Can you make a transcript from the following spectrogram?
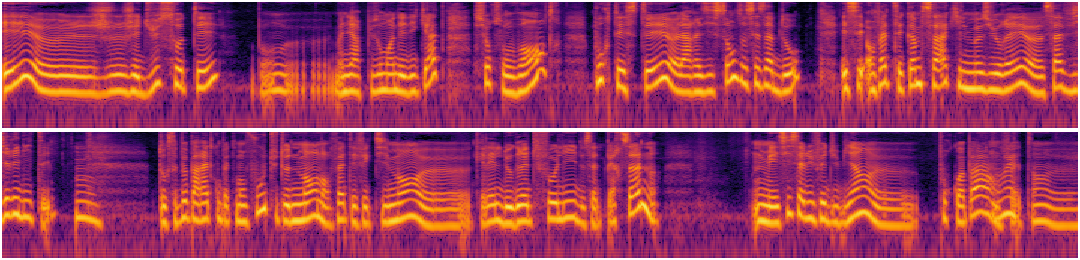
et euh, j'ai dû sauter, bon, euh, de manière plus ou moins délicate, sur son ventre pour tester la résistance de ses abdos. Et c'est en fait, c'est comme ça qu'il mesurait sa virilité. Hmm. Donc, ça peut paraître complètement fou. Tu te demandes en fait effectivement quel est le degré de folie de cette personne. Mais si ça lui fait du bien, pourquoi pas en fait. Hein, euh.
